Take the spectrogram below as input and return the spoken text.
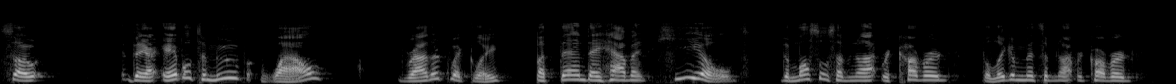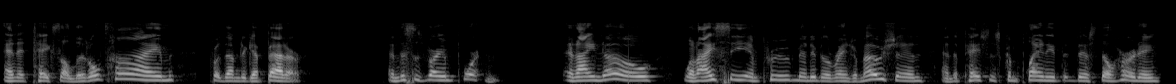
so they are able to move well rather quickly, but then they haven't healed. The muscles have not recovered, the ligaments have not recovered, and it takes a little time for them to get better. And this is very important. And I know when I see improved mandibular range of motion and the patient's complaining that they're still hurting,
